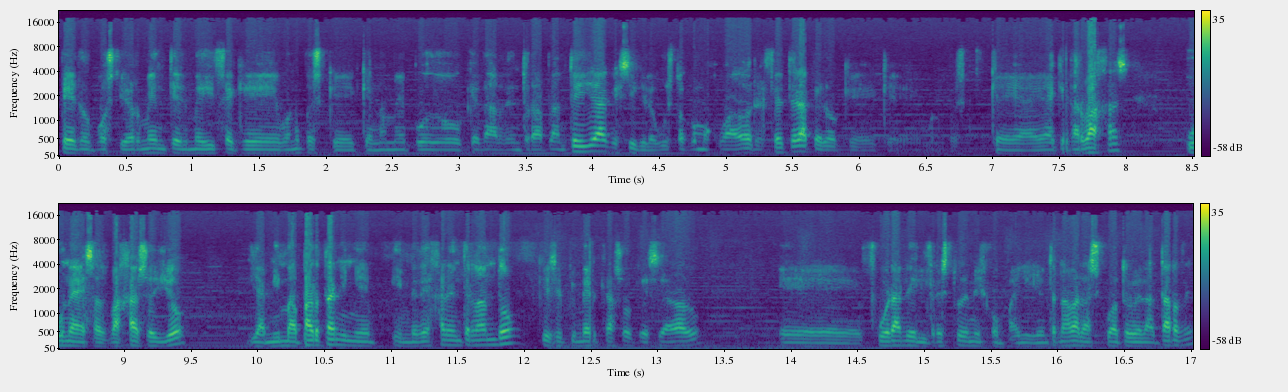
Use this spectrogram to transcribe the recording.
pero posteriormente él me dice que, bueno, pues que, no me puedo quedar dentro de la plantilla, que sí, que le gusto como jugador, etcétera, pero que, pues que hay que dar bajas. Una de esas bajas soy yo, y a mí me apartan y me, y me dejan entrenando, que es el primer caso que se ha dado, eh, fuera del resto de mis compañeros. Yo entrenaba a las 4 de la tarde,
